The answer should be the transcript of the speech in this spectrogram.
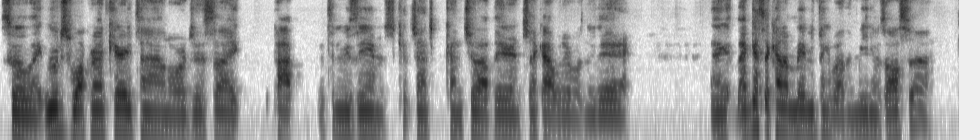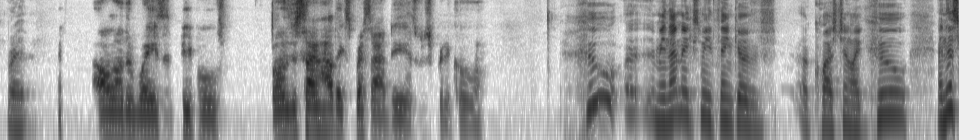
So like we would just walk around Carytown or just like pop into the museum and just kind of chill out there and check out whatever was new there. And I guess it kind of made me think about the mediums also. Right. All other ways that people, well, just how they express ideas, which is pretty cool. who i mean that makes me think of a question like who and this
